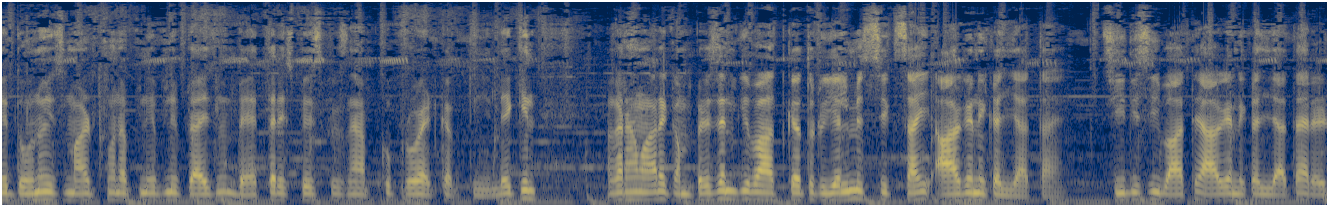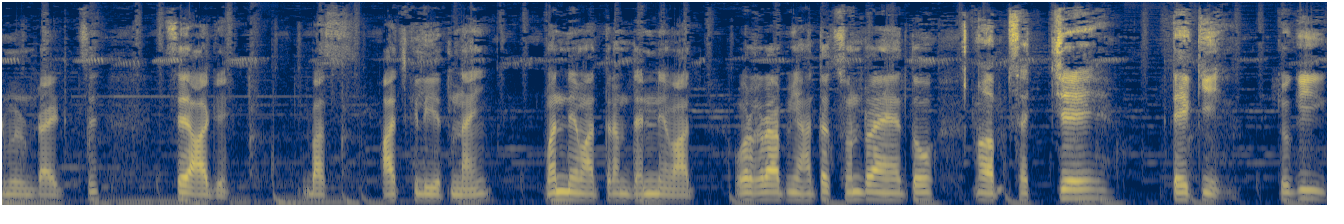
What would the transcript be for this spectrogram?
ये दोनों स्मार्टफ़ोन अपनी अपनी प्राइस में बेहतर स्पेसिफिकेशन आपको प्रोवाइड करती हैं। लेकिन अगर हमारे कंपेरिजन की बात करें तो रियल मी सिक्स आई आगे निकल जाता है। सीधी सी बात है, आगे निकल जाता है रेडमी नाइट से से आगे। बस, आज के लिए इतना ही। वंदे मातरम, धन्यवाद। और अगर आप यहाँ तक सुन रहे हैं तो आप सच्चे टेकी हैं, क्योंकि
